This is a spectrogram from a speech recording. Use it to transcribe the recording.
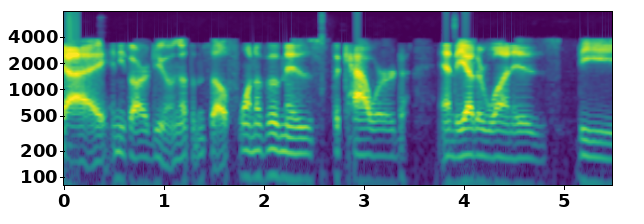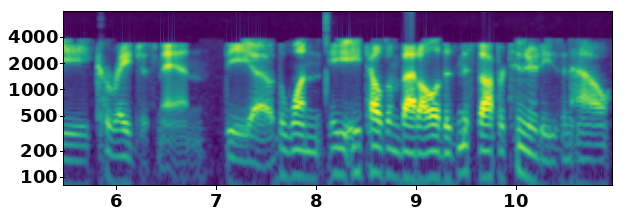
guy and he's arguing with himself. One of them is the coward and the other one is the courageous man. The uh the one he, he tells him about all of his missed opportunities and how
